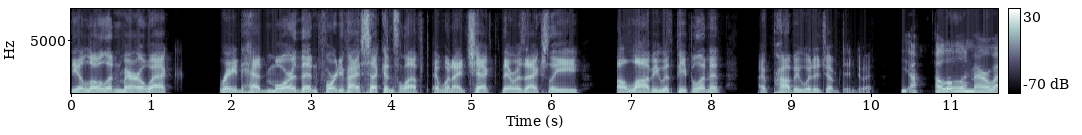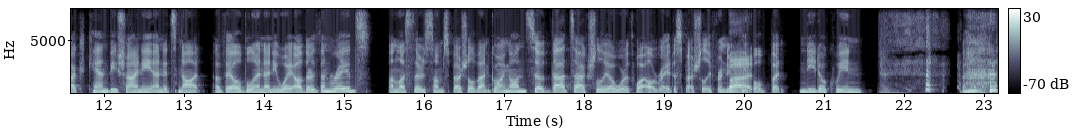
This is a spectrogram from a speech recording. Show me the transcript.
the Alolan Marowak raid had more than forty-five seconds left, and when I checked, there was actually a lobby with people in it, I probably would have jumped into it. Yeah. Alolan Marowak can be shiny and it's not available in any way other than raids unless there's some special event going on. So that's actually a worthwhile raid, especially for new But- people. But Nidoqueen.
